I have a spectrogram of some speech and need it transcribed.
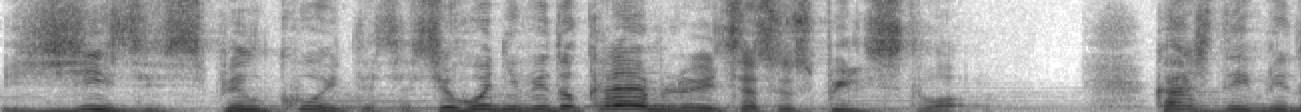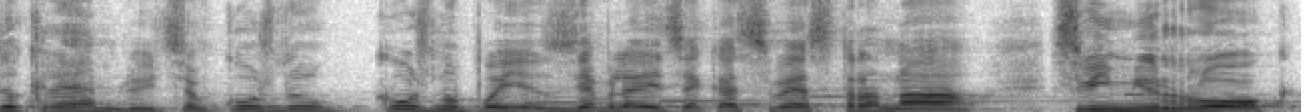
їздіть, спілкуйтеся. Сьогодні відокремлюється суспільство. Кожен відокремлюється, в кожного, кожного з'являється якась своя страна, свій мірок,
